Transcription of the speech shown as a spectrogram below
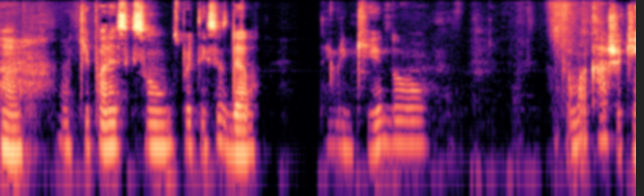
Tá. Aqui parece que são os pertences dela. Tem brinquedo. Tem uma caixa aqui.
